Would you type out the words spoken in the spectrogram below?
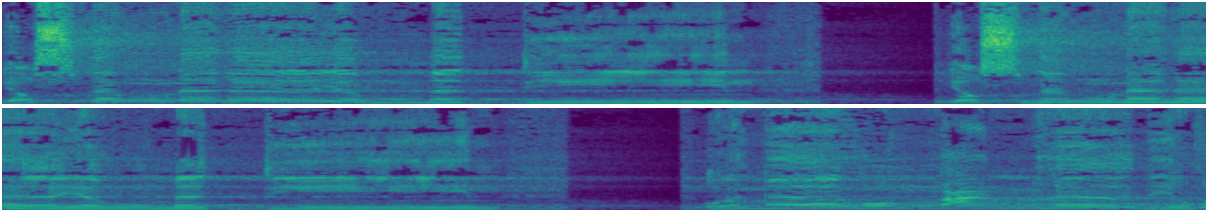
يصلونها يوم الدين. يصلونها يوم الدين. وما هم عنها بغائبين.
